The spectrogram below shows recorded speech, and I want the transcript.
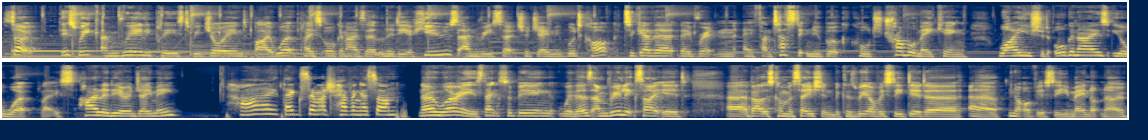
So, this week I'm really pleased to be joined by workplace organiser Lydia Hughes and researcher Jamie Woodcock. Together, they've written a fantastic new book called Troublemaking Why You Should Organise Your Workplace. Hi, Lydia and Jamie. Hi, thanks so much for having us on. No worries. Thanks for being with us. I'm really excited uh, about this conversation because we obviously did a, uh, not obviously, you may not know.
